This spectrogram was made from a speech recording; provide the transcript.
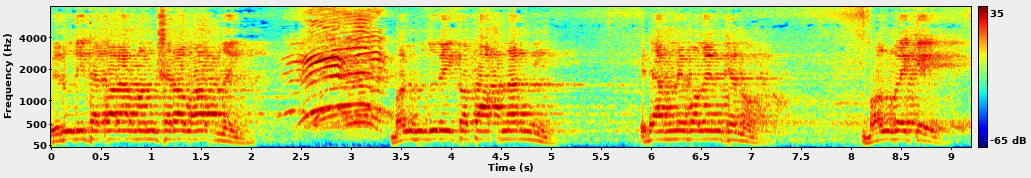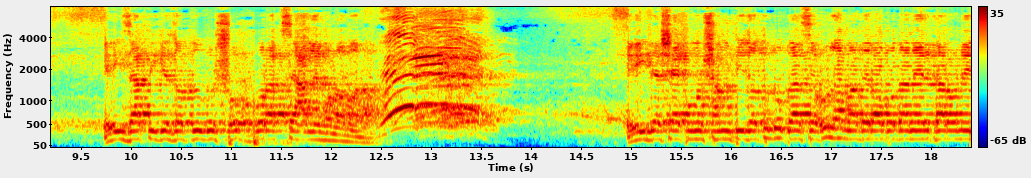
বিরোধিতা করার মানুষের অভাব নাই। বলে, হুজুর, এই কথা আপনার নেই। এটা আপনি বলেন কেন? বলবে কে? এই জাতিকে যতটুকু সভ্য রাখছে আলে আলেমোলামারা এই দেশে এখনও শান্তি যতটুকু আছে ওলামাদের অবদানের কারণে।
